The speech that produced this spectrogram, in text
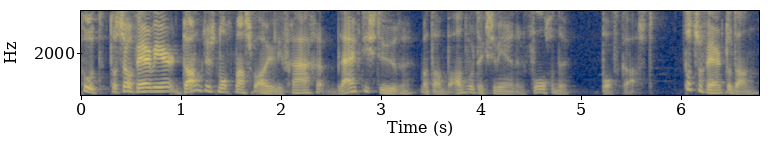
Goed, tot zover weer. Dank dus nogmaals voor al jullie vragen. Blijf die sturen, want dan beantwoord ik ze weer in een volgende podcast. Tot zover, tot dan.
